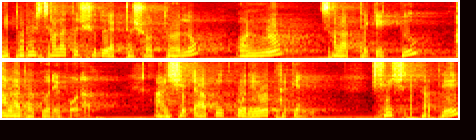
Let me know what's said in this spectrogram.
ভিতরের সালাতের শুধু একটা শর্ত হলো, অন্য সালাদ থেকে একটু আলাদা করে পড়া। আর সেটা আপনি করেও থাকেন। শেষ রাকাতে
